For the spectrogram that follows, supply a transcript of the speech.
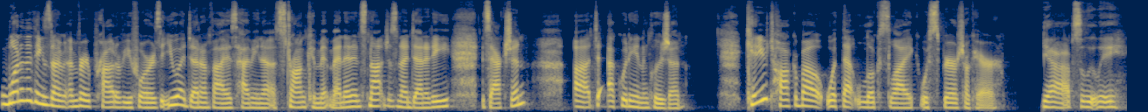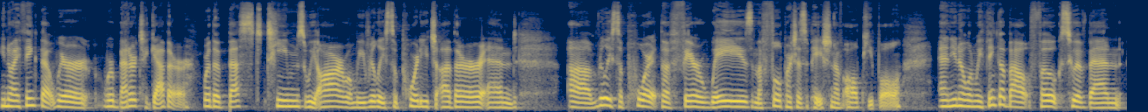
One of the things that I'm, I'm, very proud of you for is that you identify as having a strong commitment, and it's not just an identity, it's action uh, to equity and inclusion. Can you talk about what that looks like with spiritual care? Yeah, absolutely. You know, I think that we're we're better together. We're the best teams we are when we really support each other and uh, really support the fair ways and the full participation of all people. And you know, when we think about folks who have been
